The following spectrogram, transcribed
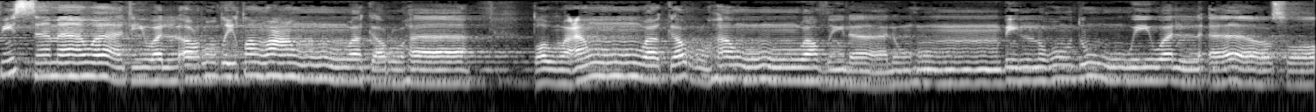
في السماوات والأرض طوعا وكرها طوعا وكرها وظلالهم بالغدو والآصال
